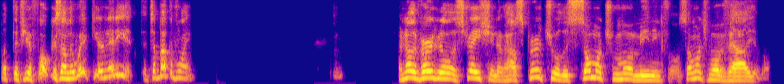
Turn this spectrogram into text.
But if you focus on the wick, you're an idiot. It's about the flame. Another very good illustration of how spiritual is so much more meaningful, so much more valuable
